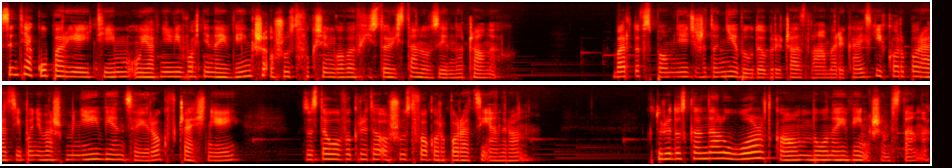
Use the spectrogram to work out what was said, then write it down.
Cynthia Cooper i jej team ujawnili właśnie największe oszustwo księgowe w historii Stanów Zjednoczonych. Warto wspomnieć, że to nie był dobry czas dla amerykańskich korporacji, ponieważ mniej więcej rok wcześniej zostało wykryte oszustwo korporacji Enron, które do skandalu WorldCom było największym w Stanach.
